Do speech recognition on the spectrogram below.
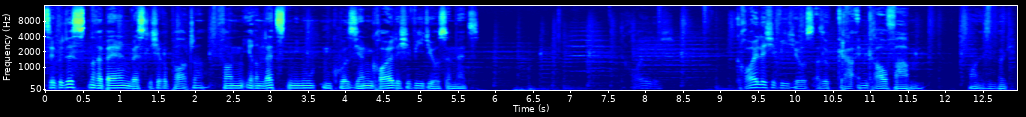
Zivilisten, Rebellen, westliche Reporter. Von ihren letzten Minuten kursieren gräuliche Videos im Netz. Gräulich. Gräuliche Videos, also gra in Graufarben. Oh, die sind wirklich,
